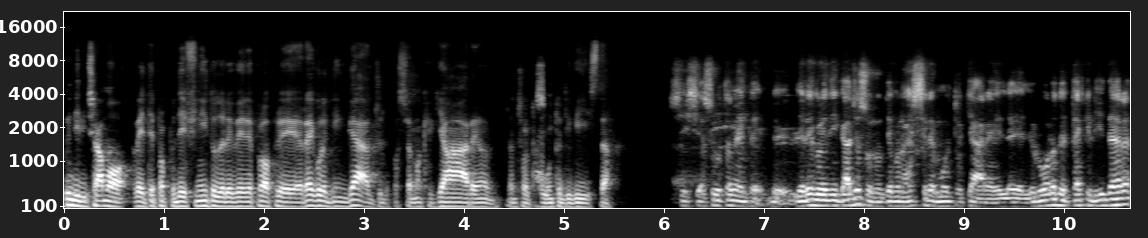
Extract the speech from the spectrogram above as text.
Quindi diciamo avete proprio definito delle vere e proprie regole di ingaggio, le possiamo anche chiamare da un certo punto di vista. Sì, sì, assolutamente. Le regole di ingaggio sono, devono essere molto chiare. Il, il, ruolo del tech leader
